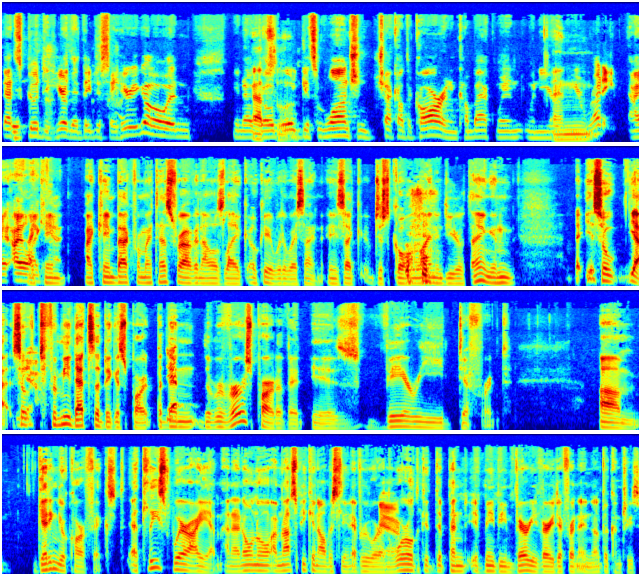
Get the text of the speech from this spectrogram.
that's good to hear that they just say here you go and you know, go, go, get some lunch and check out the car and come back when when you're, and you're ready. I, I like I came, that. I came back from my test drive and I was like, okay, what do I sign? And he's like, just go online and do your thing. And uh, so yeah, so yeah. for me that's the biggest part. But yeah. then the reverse part of it is very different. Um, getting your car fixed, at least where I am. And I don't know, I'm not speaking obviously in everywhere yeah. in the world. It could depend, it may be very, very different in other countries.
